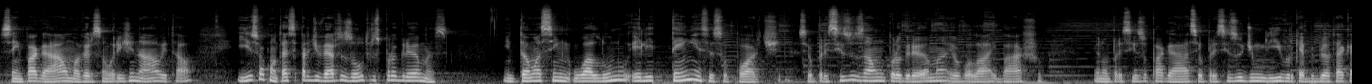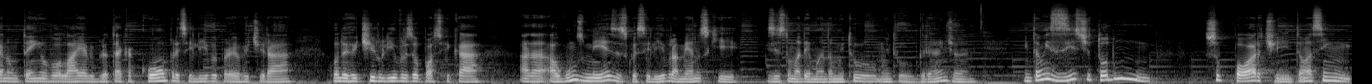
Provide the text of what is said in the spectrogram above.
sem pagar uma versão original e tal. E isso acontece para diversos outros programas. Então, assim, o aluno ele tem esse suporte. Se eu preciso usar um programa, eu vou lá e baixo. Eu não preciso pagar. Se eu preciso de um livro que a biblioteca não tem, eu vou lá e a biblioteca compra esse livro para eu retirar. Quando eu retiro livros, eu posso ficar alguns meses com esse livro, a menos que exista uma demanda muito, muito grande. Né? Então, existe todo um suporte. Então, assim,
